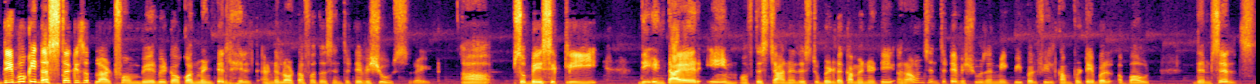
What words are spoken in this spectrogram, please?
Debu Ki Dastak is a platform where we talk on mental health and a lot of other sensitive issues right? Uh, so basically the entire aim of this channel is to build a community around sensitive issues and make people feel comfortable about themselves.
